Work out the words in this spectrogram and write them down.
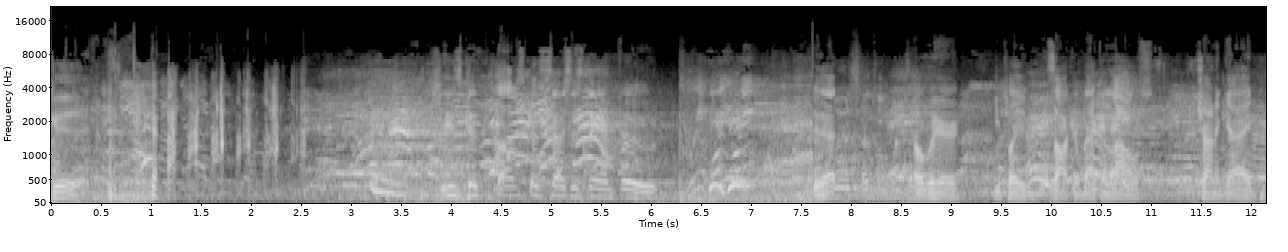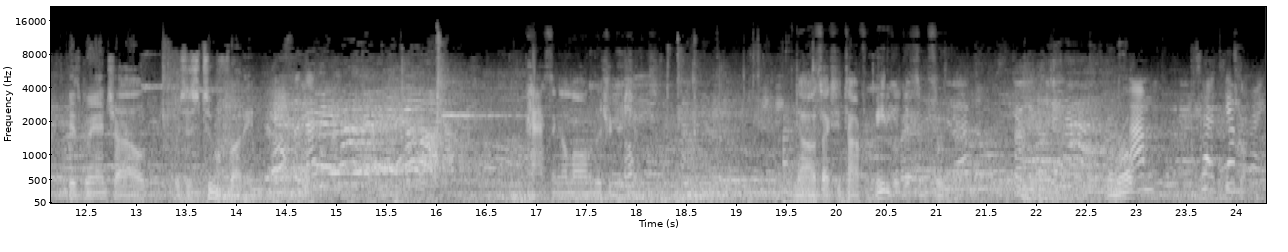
good. She's good, loves concession stand food. See that? Over here, he played soccer back in Laos, trying to guide his grandchild, which is too funny. Passing along the traditions. Now it's actually time for me to go get some food. I'm right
